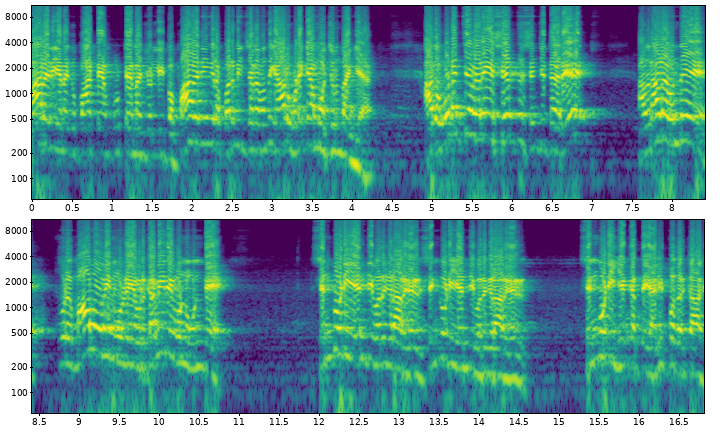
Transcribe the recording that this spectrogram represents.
பாரதி எனக்கு பாட்டேன் பூட்டேன்னு சொல்லி இப்ப பாரதிங்கிற பர்னிச்சரை வந்து யாரும் உடைக்காம வச்சிருந்தாங்க. அதை உடைச்ச வேலையை சேர்த்து செஞ்சுட்டாரு. அதனால வந்து ஒரு மாவோவினுடைய ஒரு கவிதை ஒண்ணு உண்டு. செங்கொடி ஏந்தி வருகிறார்கள் செங்கொடி ஏந்தி வருகிறார்கள். செங்கொடி இயக்கத்தை அழிப்பதற்காக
